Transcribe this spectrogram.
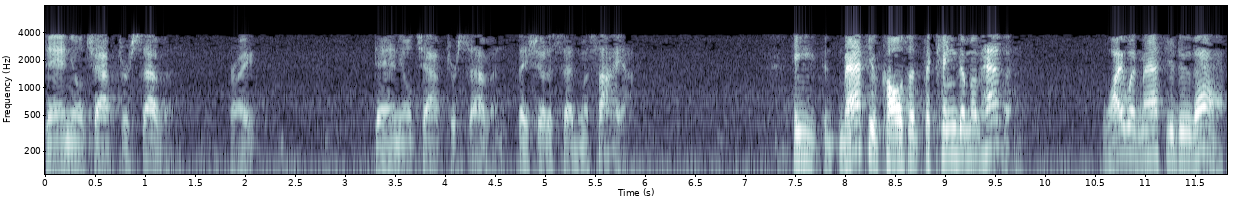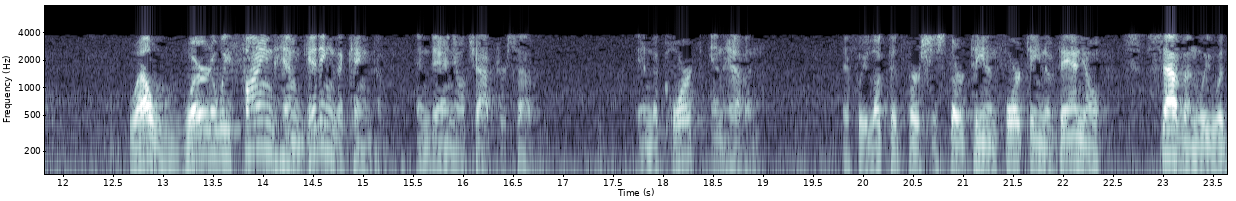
Daniel chapter 7, right? Daniel chapter 7. They should have said Messiah. He, Matthew calls it the kingdom of heaven. Why would Matthew do that? Well, where do we find him getting the kingdom? in Daniel chapter 7. In the court in heaven. If we looked at verses 13 and 14 of Daniel 7, we would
